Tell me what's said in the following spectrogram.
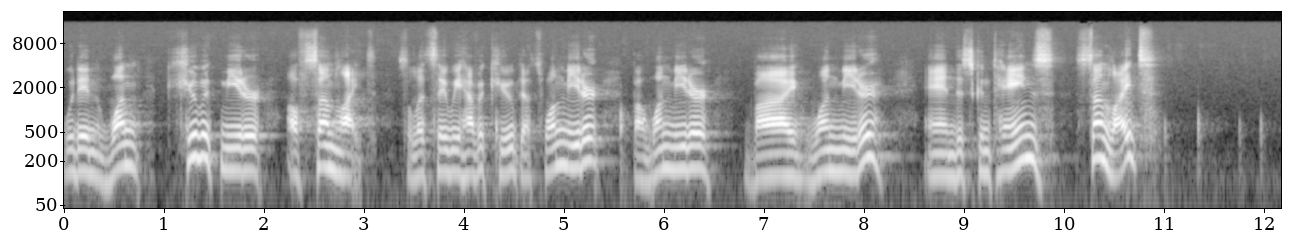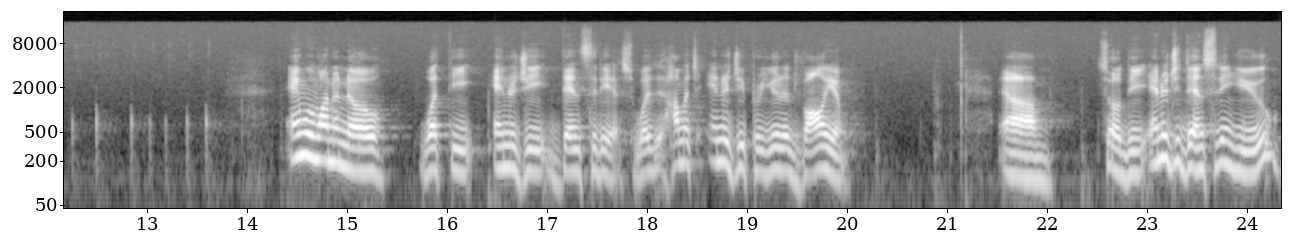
within one cubic meter of sunlight. So let's say we have a cube that's one meter by one meter by one meter, and this contains sunlight. And we want to know what the energy density is, what, how much energy per unit volume. Um, so the energy density U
